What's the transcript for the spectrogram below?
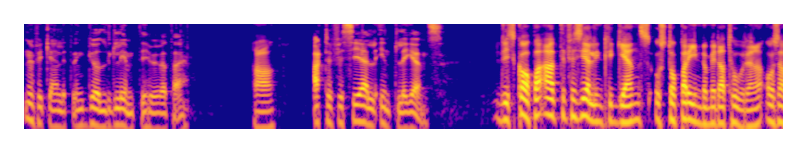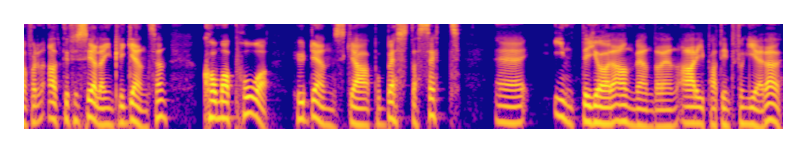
nu fick jag en liten guldglimt i huvudet här. Ja. Artificiell intelligens. Vi skapar artificiell intelligens och stoppar in dem i datorerna och sen får den artificiella intelligensen komma på hur den ska på bästa sätt eh, inte göra användaren arg på att det inte fungerar.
